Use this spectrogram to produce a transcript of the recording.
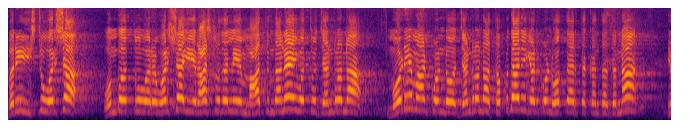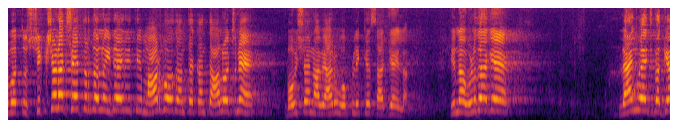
ಬರೀ ಇಷ್ಟು ವರ್ಷ, ಒಂಬತ್ತೂವರೆ ವರ್ಷ ಈ ರಾಷ್ಟ್ರದಲ್ಲಿ ಮಾತಿಂದಾನೇ ಇವತ್ತು ಜನರನ್ನ ಮೋಡಿ ಮಾಡಿಕೊಂಡು, ಜನರನ್ನ ತಪ್ಪುದಾರಿಗೆ ಎಳ್ಕೊಂಡು ಹೋಗ್ತಾ ಇರ್ತಕ್ಕಂಥದ್ದನ್ನ ಇವತ್ತು ಶಿಕ್ಷಣ ಕ್ಷೇತ್ರದಲ್ಲೂ ಇದೇ ರೀತಿ ಮಾಡ್ಬೋದು ಅಂತಕ್ಕಂಥ ಆಲೋಚನೆ ಬಹುಶಃ ನಾವು ಯಾರೂ ಒಪ್ಪಲಿಕ್ಕೆ ಸಾಧ್ಯ ಇಲ್ಲ. ಇನ್ನು ಉಳಿದಾಗೆ ಲ್ಯಾಂಗ್ವೇಜ್ ಬಗ್ಗೆ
